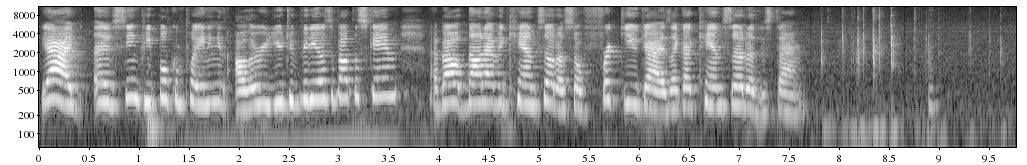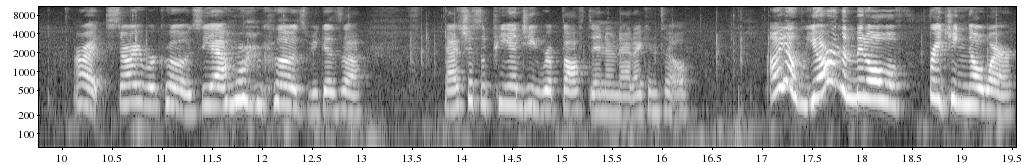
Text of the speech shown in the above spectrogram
Yeah, I've, I've seen people complaining in other YouTube videos about this game about not having canned soda. So frick you guys, I got canned soda this time. Alright, sorry we're closed. Yeah, we're closed because uh, that's just a PNG ripped off the internet, I can tell. Oh yeah, we are in the middle of freaking nowhere.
